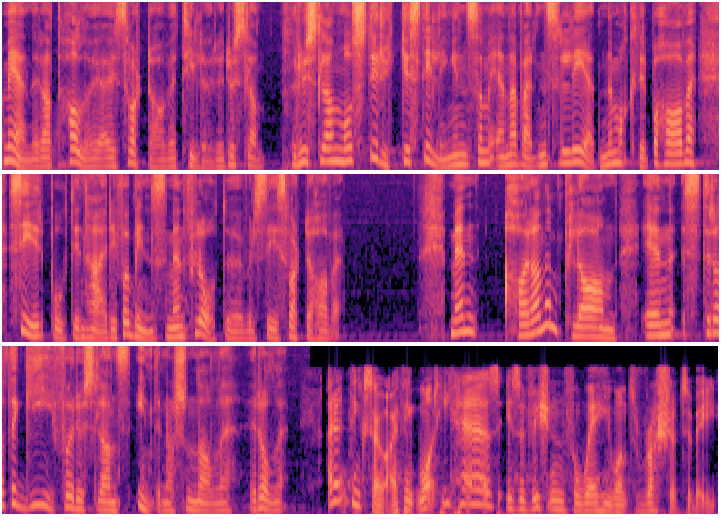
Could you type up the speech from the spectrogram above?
mener at halvøya i Svartehavet tilhører Russland. Russland må styrke stillingen som en av verdens ledende makter på havet, sier Putin her i forbindelse med en flåteøvelse i Svartehavet. Men har han en plan, en strategi for Russlands internasjonale rolle? I don't think so. I think what he has is a vision for where he wants Russia to be.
